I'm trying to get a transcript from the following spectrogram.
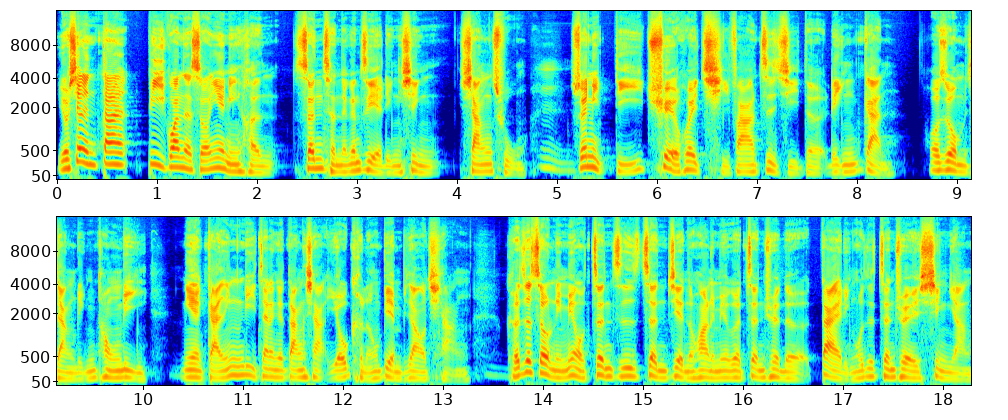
有些人当然闭关的时候，因为你很深层的跟自己的灵性相处，嗯所以你的确会启发自己的灵感，或者是我们讲灵通力，你的感应力在那个当下有可能变比较强。可是这时候你没有正知正见的话，你没有个正确的带领或是正确的信仰，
